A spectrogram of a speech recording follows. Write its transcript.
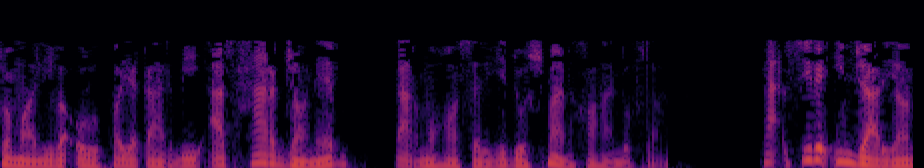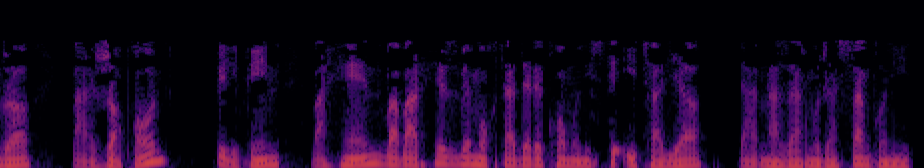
شمالی و اروپای غربی از هر جانب در محاصره دشمن خواهند افتاد. تأثیر این جریان را بر ژاپن، فیلیپین و هند و بر حزب مقتدر کمونیست ایتالیا در نظر مجسم کنید.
